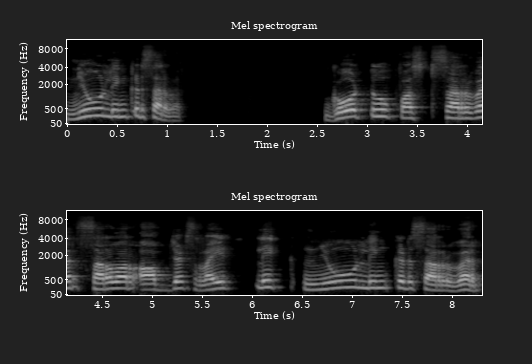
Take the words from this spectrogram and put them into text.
new linked server. Go to first server, server objects, right click new linked server.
